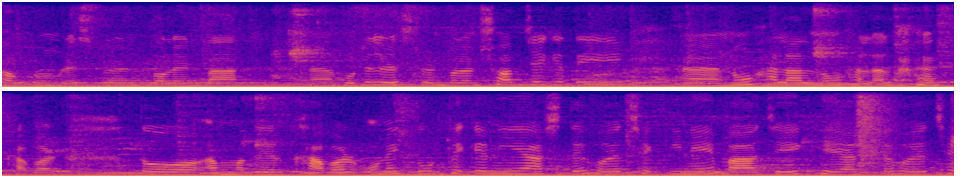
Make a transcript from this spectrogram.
তখন রেস্টুরেন্ট বলেন বা হোটেল, রেস্টুরেন্ট বলেন, সব জায়গাতেই নো হালাল নো হালাল খাবার। তো আমাদের খাবার অনেক দূর থেকে নিয়ে আসতে হয়েছে, কিনে বা যে খেয়ে আসতে হয়েছে।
